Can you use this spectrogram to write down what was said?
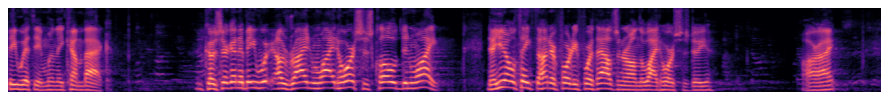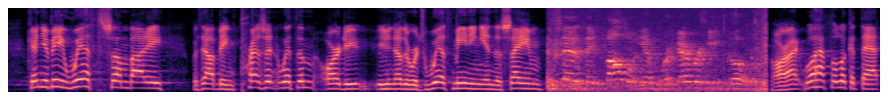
be with him when they come back. Because they're going to be uh, riding white horses clothed in white. Now, you don't think the 144,000 are on the white horses, do you? All right. Can you be with somebody without being present with them? Or do you, in other words, with meaning in the same. it says they follow him wherever he goes. All right. We'll have to look at that.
